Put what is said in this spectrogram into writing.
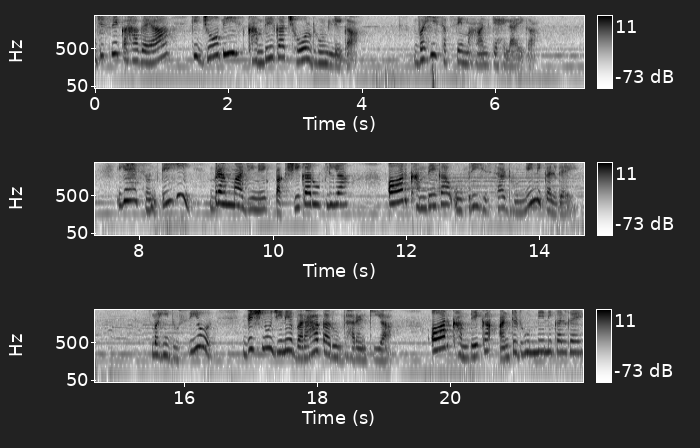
जिसमें कहा गया कि जो भी इस खंबे का छोर ढूंढ लेगा वही सबसे महान कहलाएगा। यह सुनते ही ब्रह्मा जी ने एक पक्षी का रूप लिया और खंबे का ऊपरी हिस्सा ढूँढने निकल गए। वहीं दूसरी ओर विष्णु जी ने वराह का रूप धारण किया और खंबे का अंत ढूँढने निकल गए।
